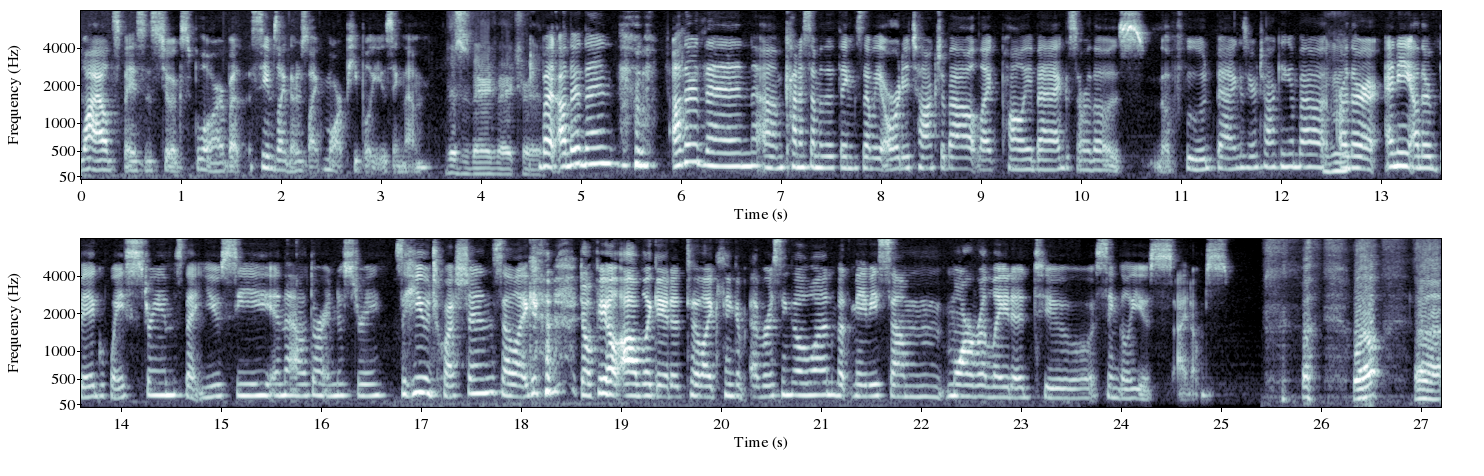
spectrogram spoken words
wild spaces to explore, but it seems like there's like more people using them. this is very, very true. But other than other than um, kind of some of the things that we already talked about, like poly bags or those the food bags you're talking about, Mhm. are there any other big waste streams that you see in the outdoor industry? It's a huge question, so like don't feel obligated to like think of every single one, but maybe some more related to single use items. well, uh,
